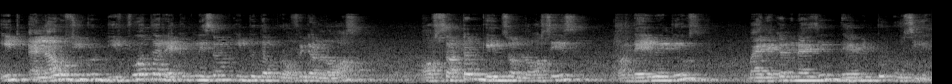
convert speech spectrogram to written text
it allows you to defer the recognition into the profit or loss of certain gains or losses on derivatives by recognizing them into OCI.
